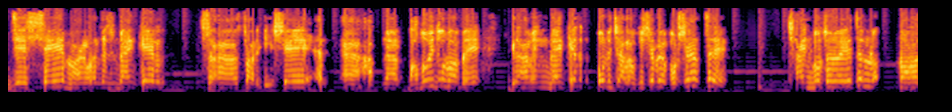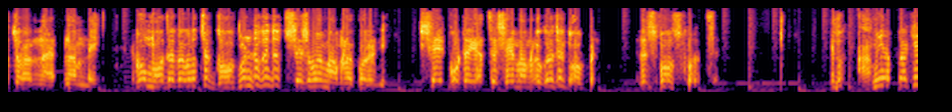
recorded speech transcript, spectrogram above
যে সে বাংলাদেশ ব্যাংকের সরি সে আপনার অবৈধভাবে গ্রামীণ ব্যাংকের পরিচালক হিসেবে বসে আছে। ষাট বছর হয়ে গেছে নড়াচড়ার নাম নেই। এবং মজার ব্যাপার হচ্ছে গভর্নমেন্টও কিন্তু সে সময় মামলা করেনি। সে কোর্টে গেছে, সে মামলা করেছে গভর্নমেন্ট রেসপন্স করেছে। আমি আপনাকে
